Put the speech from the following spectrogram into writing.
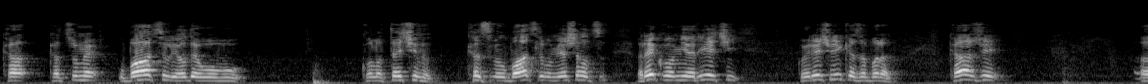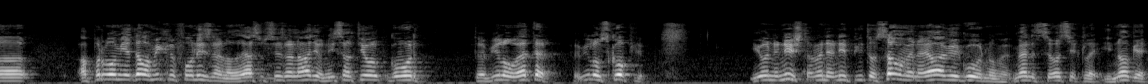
ka, kad su me ubacili ovdje u ovu kolotečinu, kad su me ubacili u mješalcu, rekao mi je riječi koje riječi nikad zaboraviti. Kaže, uh, a prvo mi je dao mikrofon iznenada, ja sam se iznenadio, nisam htio govoriti. To je bilo u eter, to je bilo u Skoplju. I on je ništa, mene nije pitao, samo me najavio i gurno me. Mene se osjekle i noge,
